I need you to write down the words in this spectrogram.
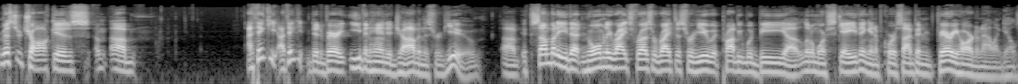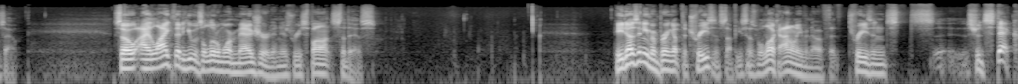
Mr. Chalk is, um, uh, I think he, I think he did a very even-handed job in this review. Uh, if somebody that normally writes for us would write this review, it probably would be a little more scathing. And of course, I've been very hard on Alan Guelzo. So I like that he was a little more measured in his response to this. He doesn't even bring up the treason stuff. He says, well, look, I don't even know if the treason should stick,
